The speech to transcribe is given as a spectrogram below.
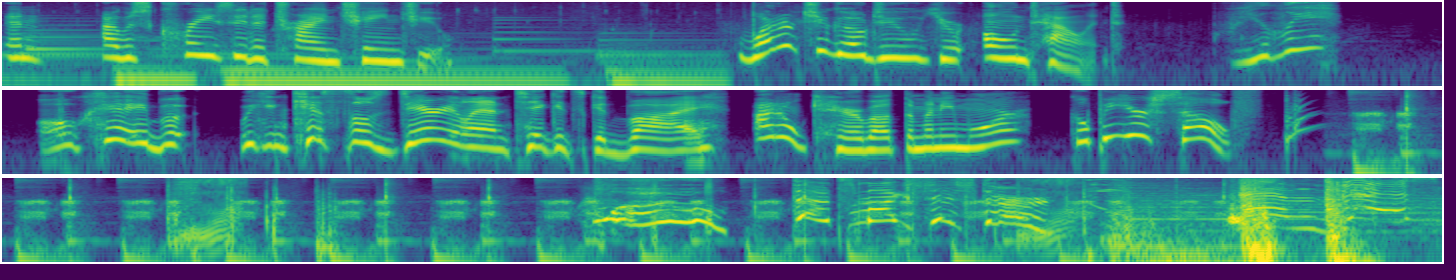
And I was crazy to try and change you. Why don't you go do your own talent? Really? Okay, but we can kiss those Dairyland tickets goodbye. I don't care about them anymore. Go be yourself. Whoa! That's my sister! And this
